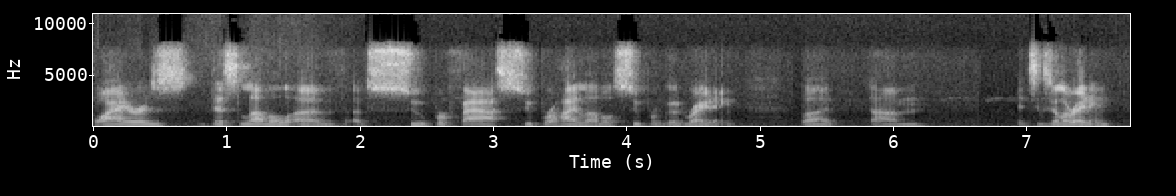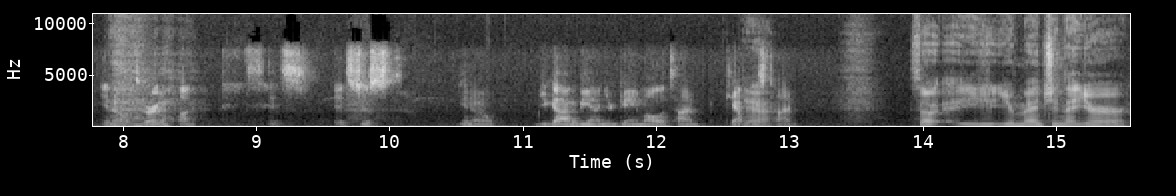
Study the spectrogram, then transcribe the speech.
requires this level of, of super fast, super high level, super good writing. But um, it's exhilarating. You know, it's very fun. It's, it's it's just you know you got to be on your game all the time. Can't waste time. So you, mentioned that you're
